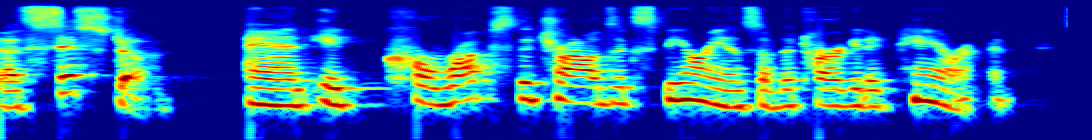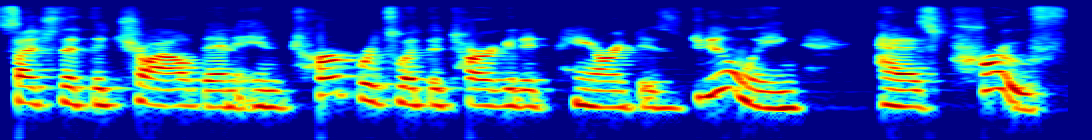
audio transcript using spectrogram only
uh, system and it corrupts the child's experience of the targeted parent such that the child then interprets what the targeted parent is doing as proof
